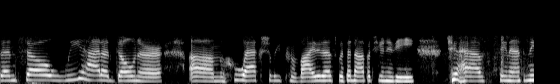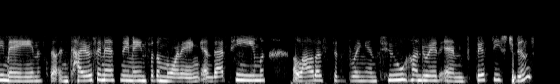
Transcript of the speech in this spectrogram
and so we had a donor um, who actually provided us with an opportunity to have St. Anthony, Main, the entire St. Anthony, Main for the morning. And that team allowed us to bring in 250 students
